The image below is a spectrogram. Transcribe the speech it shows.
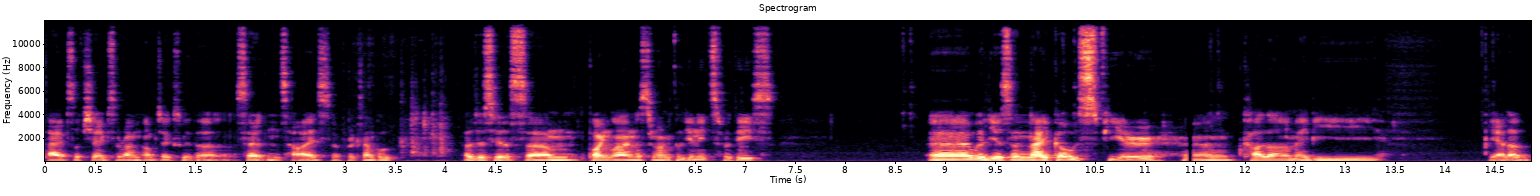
types of shapes around objects with a certain size. So for example I'll just use um, 0.1 astronomical units for these. Uh, we'll use an icosphere uh, color maybe yellow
